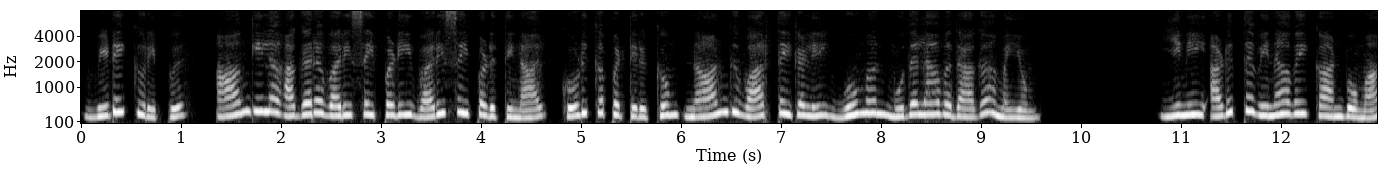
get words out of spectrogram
விடை குறிப்பு ஆங்கில அகர வரிசைப்படி வரிசைப்படுத்தினால் கொடுக்கப்பட்டிருக்கும் நான்கு வார்த்தைகளில் உமன் முதலாவதாக அமையும். இனி அடுத்த வினாவை காண்போமா?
